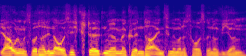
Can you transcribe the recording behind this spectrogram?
Ja, und uns wird halt in Aussicht gestellt, wir, wir können da einziehen, wenn wir das Haus renovieren.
